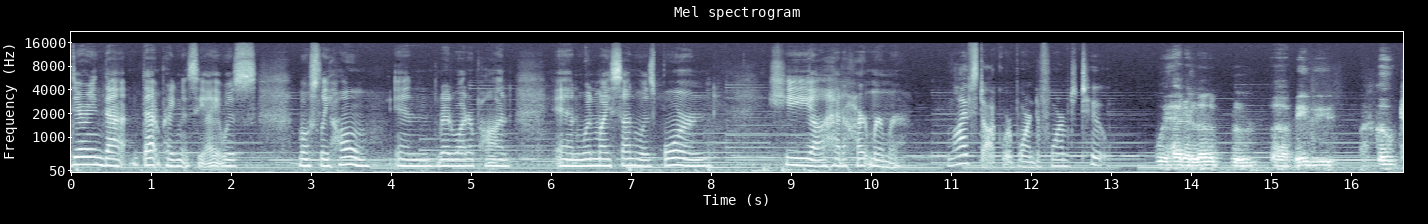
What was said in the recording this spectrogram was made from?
during that, that pregnancy, I was mostly home in Redwater Pond. And when my son was born, he uh, had a heart murmur. Livestock were born deformed too. We had a little uh, baby goat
